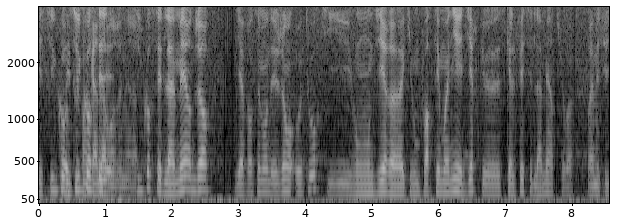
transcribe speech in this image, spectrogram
Et si le cours, le c'est si le cours c'est de la merde, genre il y a forcément des gens autour qui vont dire, euh, qui vont pouvoir témoigner et dire que ce qu'elle fait c'est de la merde, tu vois. Ouais, mais c'est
